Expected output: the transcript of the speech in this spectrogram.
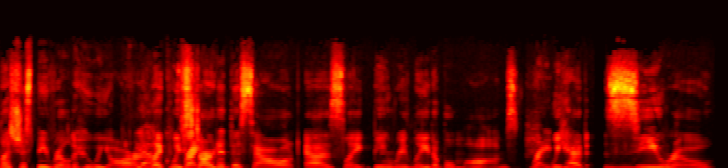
let's just be real to who we are. Yeah, like we right. started this out as like being relatable moms. Right. We had zero,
